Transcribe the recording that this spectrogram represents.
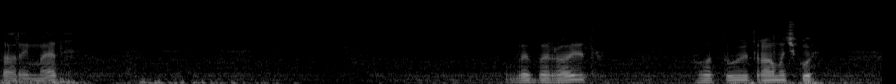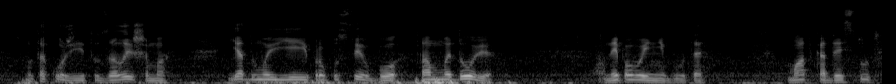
Старий мед. Вибирають, готують рамочку. Ну також її тут залишимо. Я думаю, її пропустив, бо там медові не повинні бути. Матка десь тут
